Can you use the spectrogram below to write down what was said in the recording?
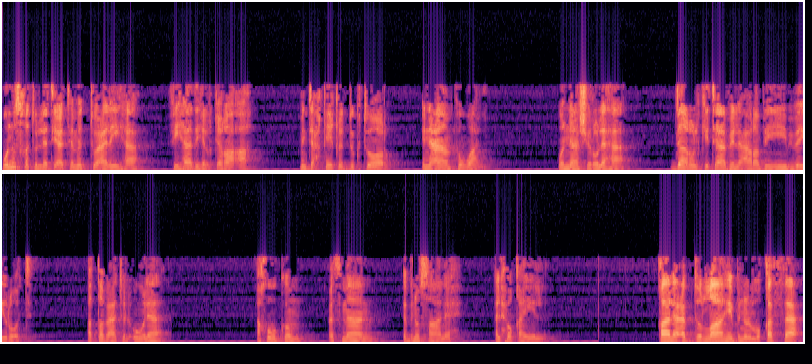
والنسخة التي اعتمدت عليها في هذه القراءة من تحقيق الدكتور إنعام فوال والناشر لها دار الكتاب العربي ببيروت الطبعة الأولى أخوكم عثمان بن صالح الحقيل. قال عبد الله بن المقفع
